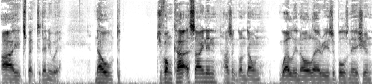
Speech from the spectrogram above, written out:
I expected anyway. Now the Jevon Carter signing hasn't gone down well in all areas of Bulls Nation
